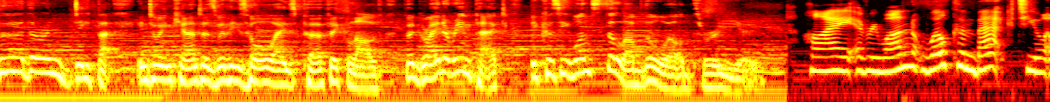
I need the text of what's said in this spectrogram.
further and deeper into encounters with His always perfect love for greater impact because He wants to love the world through you. Hi, everyone. Welcome back to your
